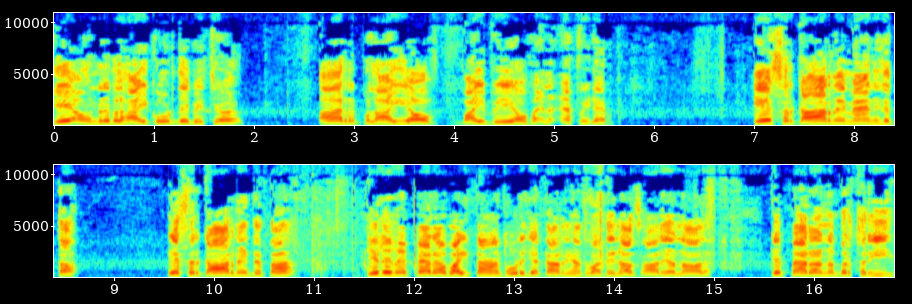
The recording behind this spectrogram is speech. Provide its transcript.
ਇਹ ਆਨਰੇਬਲ ਹਾਈ ਕੋਰਟ ਦੇ ਵਿੱਚ ਆ reply of by way of an affidavit ਇਹ ਸਰਕਾਰ ਨੇ ਮੈਂ ਨਹੀਂ ਦਿੱਤਾ। ਇਹ ਸਰਕਾਰ ਨੇ ਦਿੱਤਾ। ਇਹਦੇ ਮੈਂ ਪੈਰਾ ਬਾਈ ਤਾਂ ਥੋੜੇ ਜਿਹਾ ਕਰ ਰਿਹਾ ਤੁਹਾਡੇ ਨਾਲ, ਸਾਰਿਆਂ ਨਾਲ, ਕਿ ਪੈਰਾ ਨੰਬਰ 3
